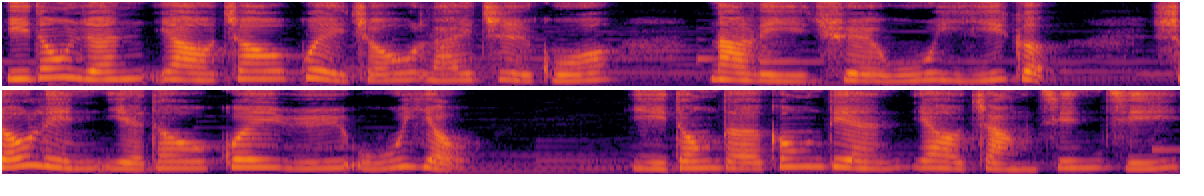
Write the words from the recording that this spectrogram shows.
以东人要招贵胄来治国。那里却无一个首领，也都归于无有。以东的宫殿要长荆棘，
